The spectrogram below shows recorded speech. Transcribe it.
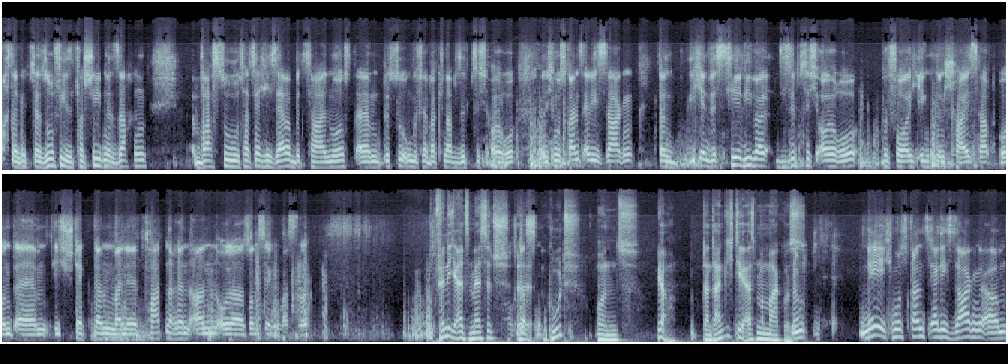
ach, da gibt's ja so viele verschiedene Sachen, was du tatsächlich selber bezahlen musst, ähm, bist du ungefähr bei knapp 70 Euro. Und ich muss ganz ehrlich sagen, dann, ich investiere lieber die 70 Euro, bevor ich irgendeinen Scheiß habe und ähm, ich stecke dann meine Partnerin an oder sonst irgendwas. Ne? Finde ich als Message äh, gut und ja, dann danke ich dir erstmal, Markus. Nee, ich muss ganz ehrlich sagen, ähm,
